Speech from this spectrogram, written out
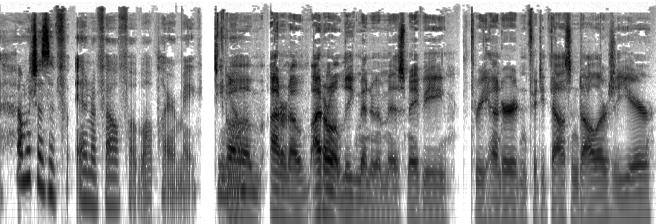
how much does an NFL football player make? Do you know? Um, I don't know. I don't know what league minimum is. Maybe three hundred and fifty thousand dollars a year.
